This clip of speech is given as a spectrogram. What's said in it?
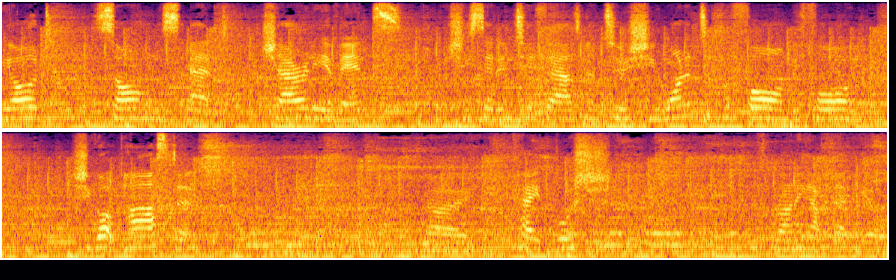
the odd songs at charity events. She said in 2002 she wanted to perform before she got past it. So Kate Bush is running up that hill.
